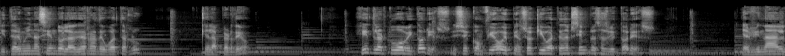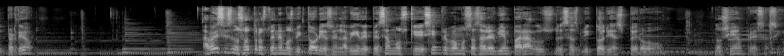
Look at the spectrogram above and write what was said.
Y termina siendo la guerra de Waterloo, que la perdió. Hitler tuvo victorias y se confió y pensó que iba a tener siempre esas victorias. Y al final perdió. A veces nosotros tenemos victorias en la vida y pensamos que siempre vamos a salir bien parados de esas victorias, pero no siempre es así.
